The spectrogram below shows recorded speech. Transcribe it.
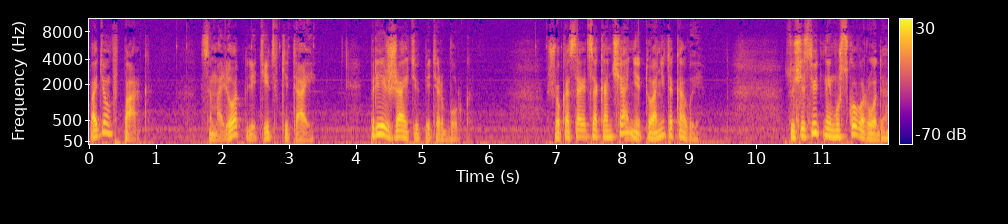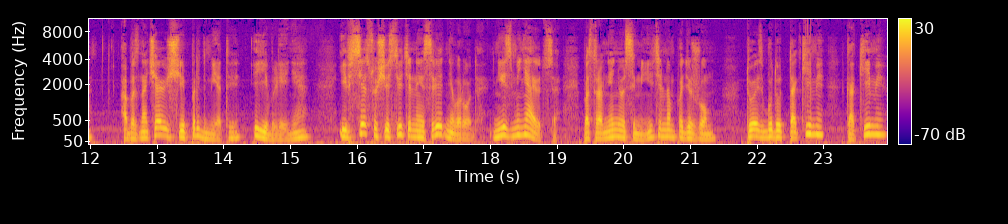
Пойдем в парк. Самолет летит в Китай. Приезжайте в Петербург. Что касается окончаний, то они таковы. Существительные мужского рода, обозначающие предметы и явления – и все существительные среднего рода не изменяются по сравнению с именительным падежом, то есть будут такими, какими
